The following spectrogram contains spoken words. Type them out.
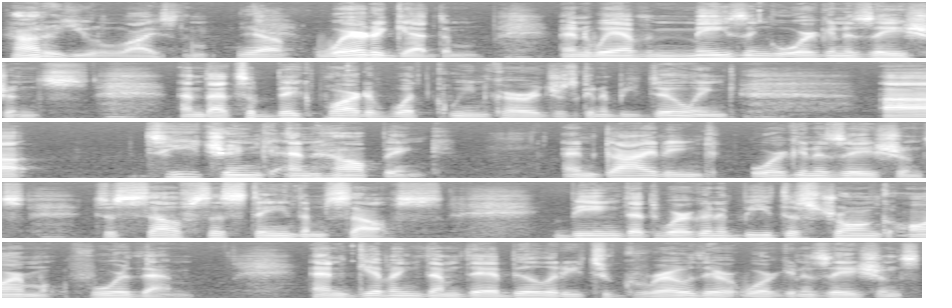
how to utilize them, Yeah. where to get them. And we have amazing organizations. And that's a big part of what Queen Courage is going to be doing uh, teaching and helping and guiding organizations to self sustain themselves, being that we're going to be the strong arm for them. and giving them the ability to grow their organizations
